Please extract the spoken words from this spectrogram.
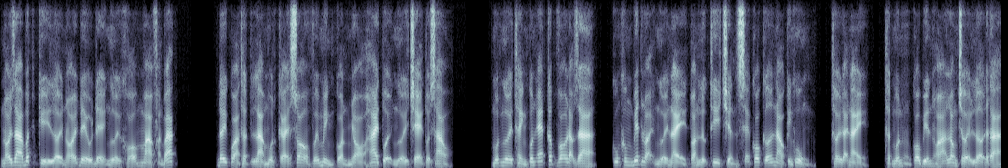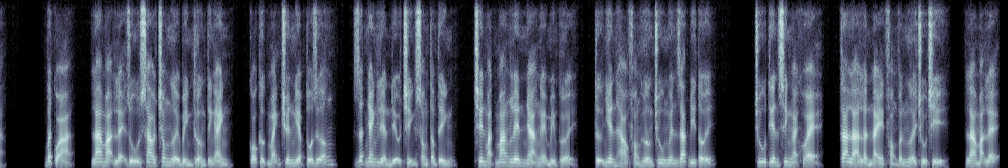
Nói ra bất kỳ lời nói đều để người khó mà phản bác. Đây quả thật là một cái so với mình còn nhỏ hai tuổi người trẻ tuổi sao? Một người thành quân ép cấp võ đạo gia, cũng không biết loại người này toàn lực thi triển sẽ có cỡ nào kinh khủng. Thời đại này, thật muốn có biến hóa long trời lỡ ta. Bất quá, la mạn lệ dù sao trong người bình thường tinh anh, có cực mạnh chuyên nghiệp tố dưỡng rất nhanh liền điều chỉnh xong tâm tính, trên mặt mang lên nhà nghề mỉm cười, tự nhiên hảo phóng hướng chu nguyên giác đi tới. Chu tiên sinh ngại khỏe, ta là lần này phỏng vấn người chủ trì, la mạn lệ.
